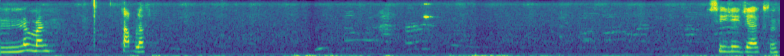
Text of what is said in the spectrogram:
Never mind. Top left. CJ Jackson.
